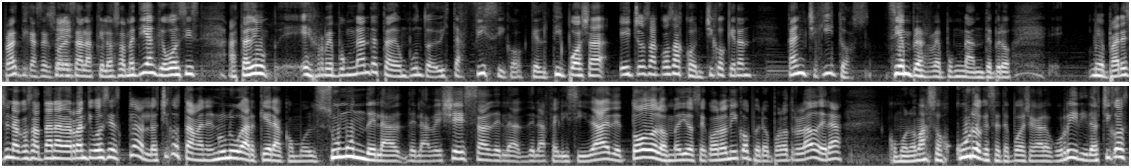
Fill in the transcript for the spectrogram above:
prácticas sexuales Sí. a las que los sometían, que vos decís, hasta de un- es repugnante hasta de un punto de vista físico, que el tipo haya hecho esas cosas con chicos que eran tan chiquitos. Siempre es repugnante, pero me parece una cosa tan aberrante. Y vos decías, claro, los chicos estaban en un lugar que era como el sumum de la, de la belleza, de la, de la felicidad, de todos los medios económicos, pero por otro lado era como lo más oscuro que se te puede llegar a ocurrir. Y los chicos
